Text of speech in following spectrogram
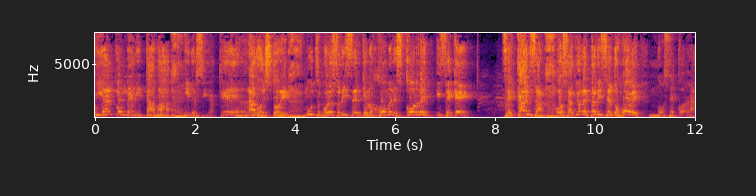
Y algo meditaba y decía, qué errado estoy. Mucho por eso dice que los jóvenes corren y se qué. Se cansan. O sea, Dios le está diciendo, joven, no se corra.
